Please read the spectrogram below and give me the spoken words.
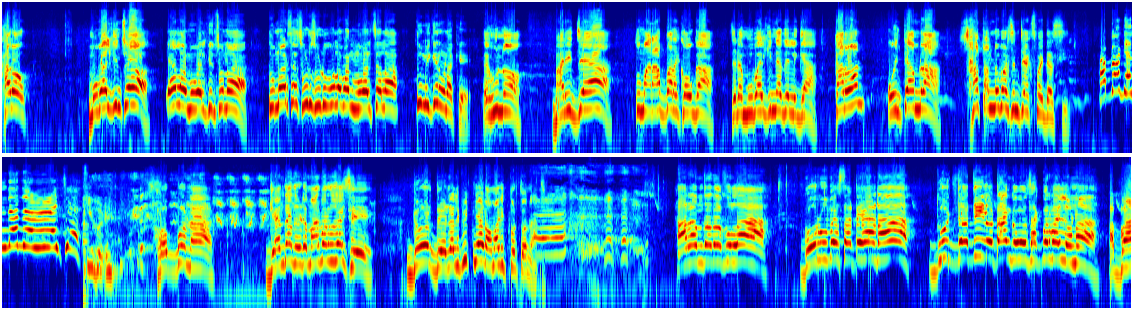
খারো। মোবাইল কিনছ? এলা মোবাইল কিনছো না তোমার সে ছোট ছোট বলা মোবাইল চালা তুমি কেন নাকে? এ হুনো বাড়ির যা তোমার আব্বারে কওগা যেটা মোবাইল কিনা দিলে গা। কারণ ওইতে আমরা সাতান্ন পার্সেন্ট ট্যাক্স পাইতাছি। সর্বনাশ। গেন্দা দুইটা মারবার উজাইছে দৌড় দে আর আমারই পড়তো না। হারাম দাদা বলা গরু বেচাটে দুধ দা দিন ও টাঙ্গ থাকবার পাইলো না। আব্বা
